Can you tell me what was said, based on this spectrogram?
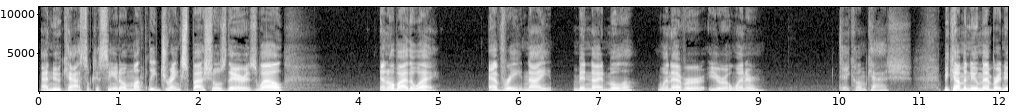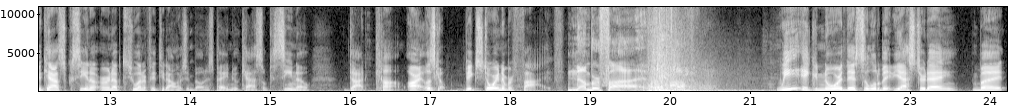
at Newcastle Casino. Monthly drink specials there as well. And oh, by the way, every night, Midnight Moolah, whenever you're a winner, take home cash. Become a new member at Newcastle Casino. Earn up to $250 in bonus pay. NewcastleCasino.com. All right, let's go. Big story number five. Number five. We ignored this a little bit yesterday, but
